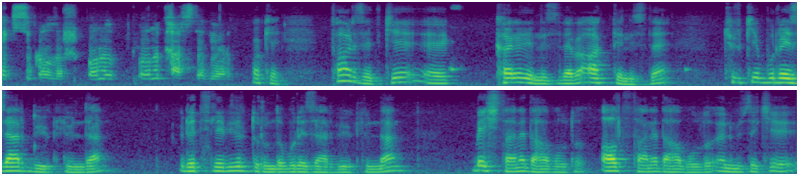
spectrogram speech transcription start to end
eksik olur. Onu onu kastediyorum. Okey. Farz et ki e, Karadeniz'de ve Akdeniz'de Türkiye bu rezerv büyüklüğünden üretilebilir durumda bu rezerv büyüklüğünden 5 tane daha buldu. 6 tane daha buldu önümüzdeki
